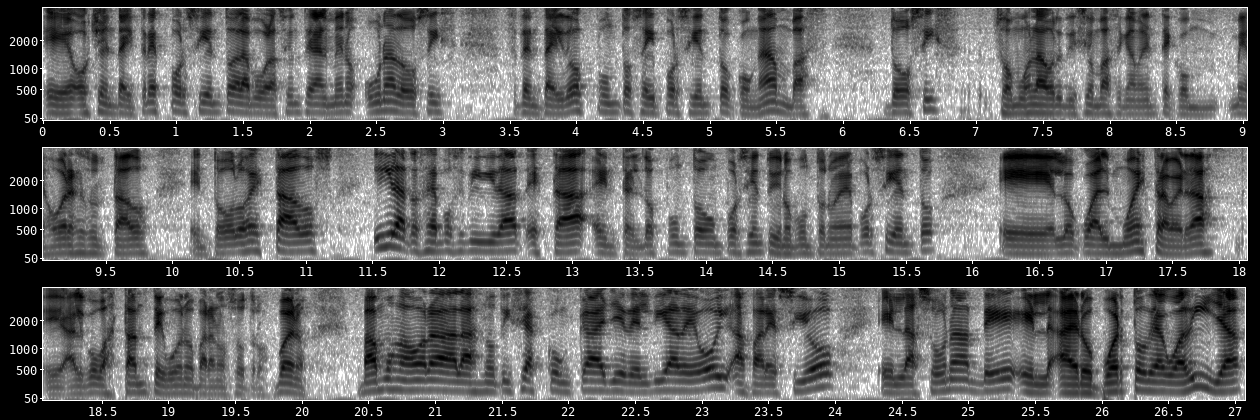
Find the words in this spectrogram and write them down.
eh, hospitalizaciones, 83% eh, de la población tiene al menos una dosis, 72.6% con ambas dosis. Somos la jurisdicción básicamente con mejores resultados en todos los estados y la tasa de positividad está entre el 2.1% y 1.9%, eh, lo cual muestra, ¿verdad? Eh, algo bastante bueno para nosotros. Bueno, vamos ahora a las noticias con calle del día de hoy. Apareció en la zona del aeropuerto de Aguadilla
